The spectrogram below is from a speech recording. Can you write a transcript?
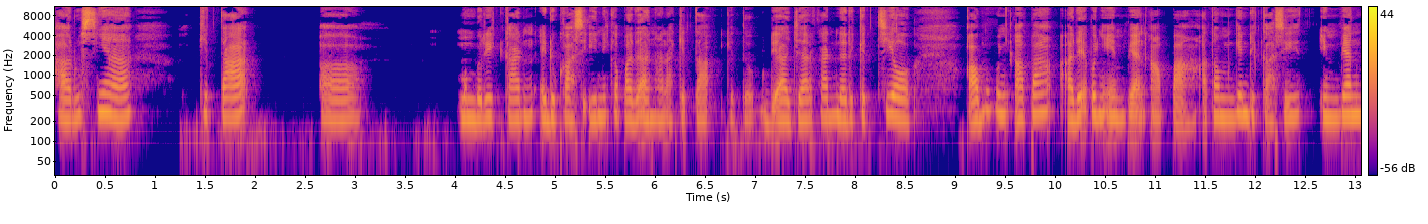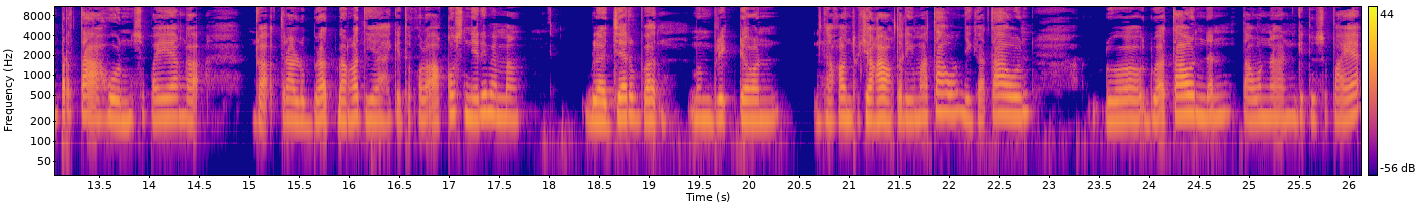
harusnya kita uh, memberikan edukasi ini kepada anak-anak kita gitu. Diajarkan dari kecil kamu punya apa adik punya impian apa? Atau mungkin dikasih impian per tahun supaya nggak nggak terlalu berat banget ya gitu. Kalau aku sendiri memang belajar buat membreakdown misalkan untuk jangka waktu lima tahun tiga tahun dua dua tahun dan tahunan gitu. Supaya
